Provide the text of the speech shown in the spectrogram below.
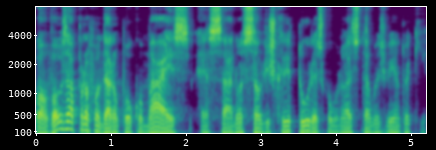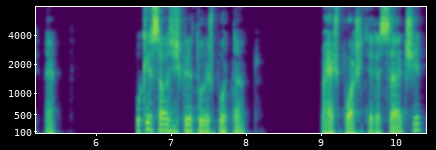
Bom, vamos aprofundar um pouco mais essa noção de escrituras, como nós estamos vendo aqui. Né? O que são as escrituras, portanto? Uma resposta interessante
